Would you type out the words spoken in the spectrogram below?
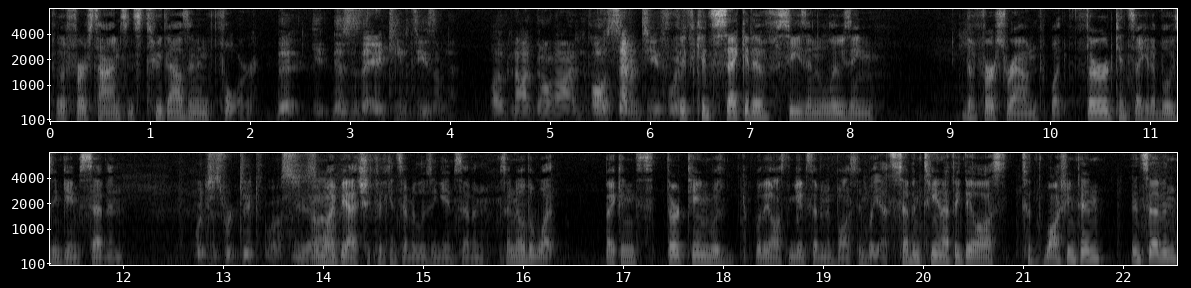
for the first time since 2004. Th- This is the 18th season of not going on. Oh, 17th with. Fifth consecutive season losing the first round. What third consecutive losing Game Seven? Which is ridiculous. Yeah. So it might be actually fifth consecutive losing Game Seven. Because I know the what back in 13 was where they lost in Game Seven in Boston. But yeah, 17 I think they lost to Washington in seven.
